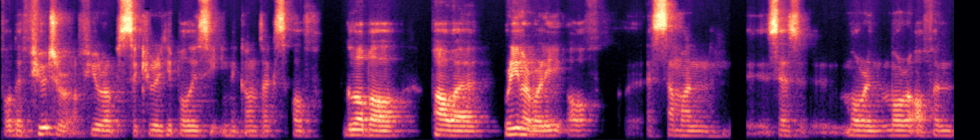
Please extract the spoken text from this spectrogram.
for the future of Europe's security policy in the context of global power rivalry of, as someone says more and more often,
